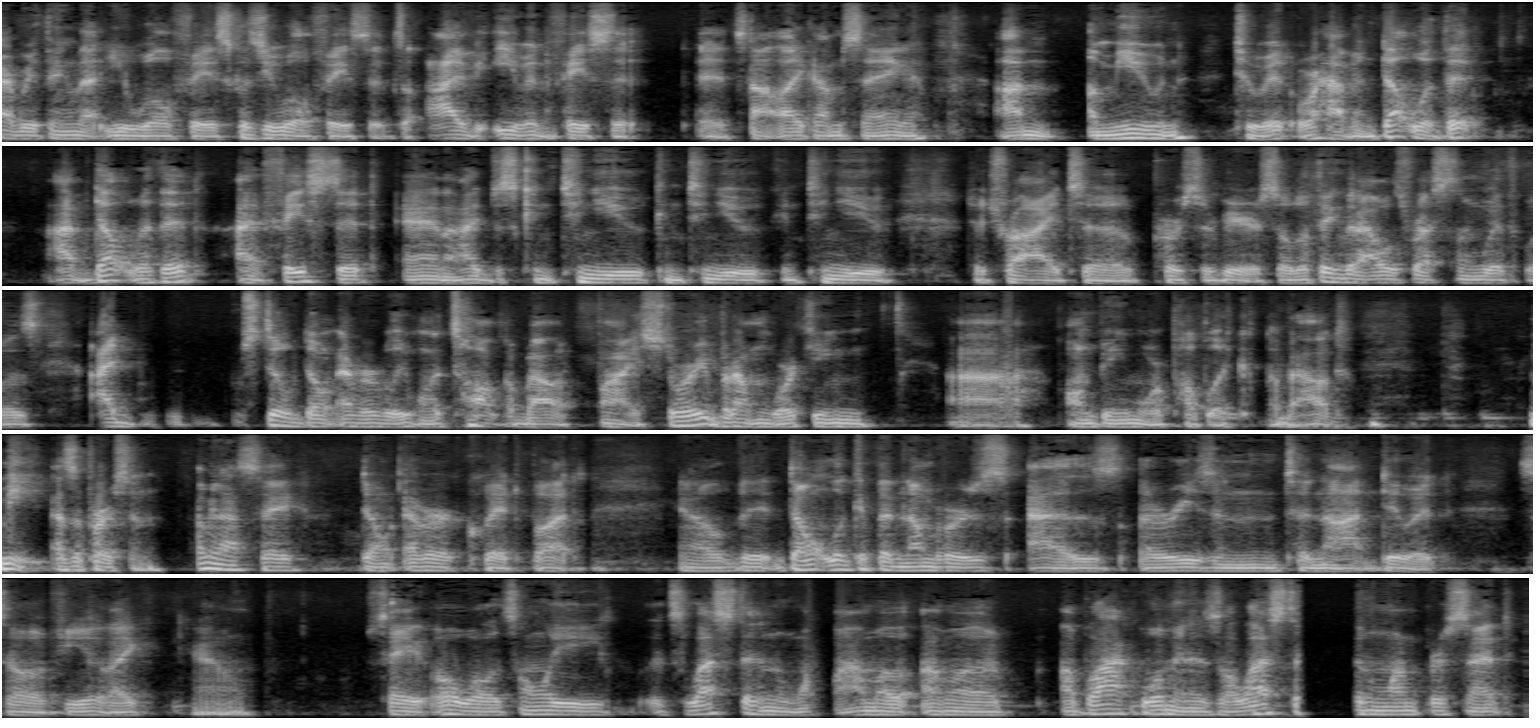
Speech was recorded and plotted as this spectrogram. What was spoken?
everything that you will face because you will face it. So I've even faced it. It's not like I'm saying I'm immune to it or haven't dealt with it. I've dealt with it, I've faced it, and I just continue, continue, continue to try to persevere. So the thing that I was wrestling with was I still don't ever really want to talk about my story, but I'm working uh, on being more public about me as a person. I mean, I say don't ever quit, but you know, the, don't look at the numbers as a reason to not do it. So if you like, you know, say, oh well, it's only it's less than I'm a I'm a a black woman is a less than than 1%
